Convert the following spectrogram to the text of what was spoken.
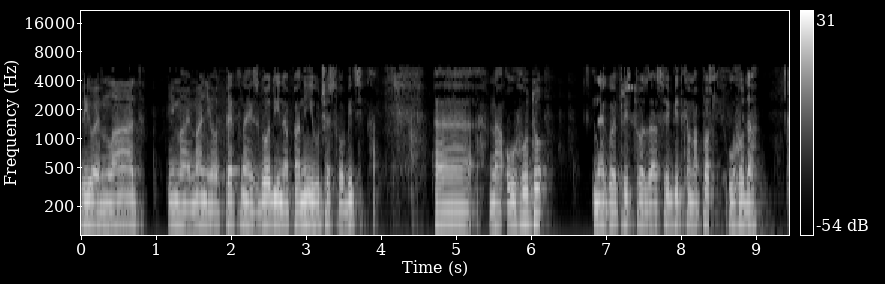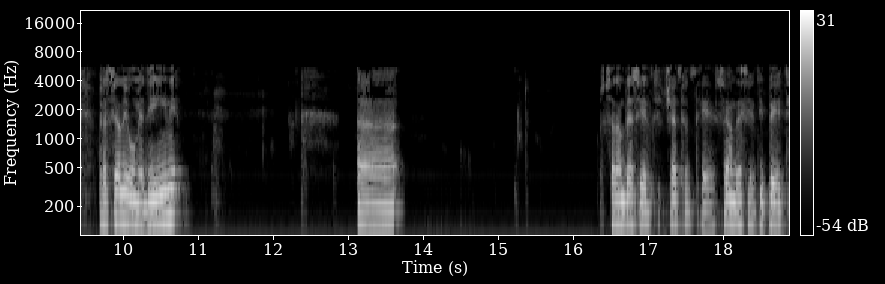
bio je mlad, imao je manje od 15 godina, pa nije učestvovao u bici na, e, na Uhudu, nego je prisutuo za svim bitkama poslije Uhuda. Preselio u Medini, e, 74. 75.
